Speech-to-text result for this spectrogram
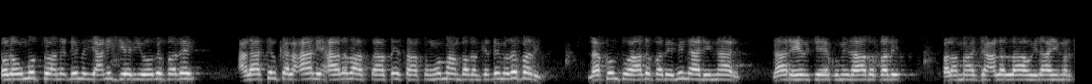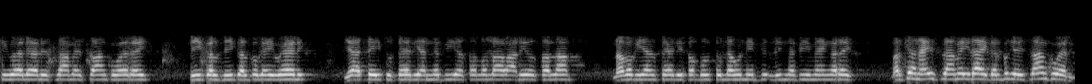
falaw mutu ana dhimi yani geeriyoodo faday calaa tilka alxaali xaaladaas taasay saasun humaan badan ka dhimada fadi lakuntu haado fadi min ahli naari naari helshay kumid haado fadi falama jacala allahu ilahi marki weelay alislaam islaamka weelay fi galbi galbigay weeli yaataytu seedi annabiya sala allahu alayhi wasalam nabagyan seedi faqultu lahu linabiy may ngaray markaan ha islaamay ilahay galbiga islaamka weeli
